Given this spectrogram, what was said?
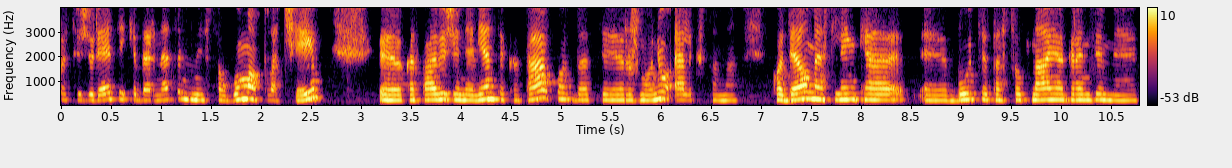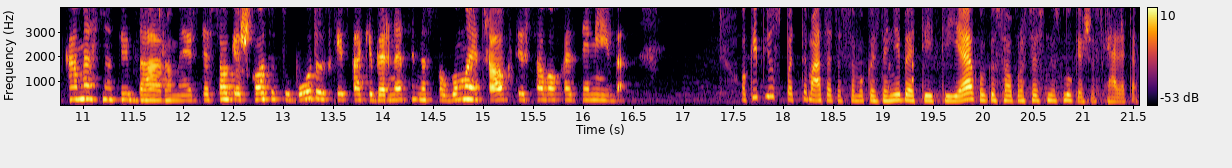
pasižiūrėti į kibernetinį saugumą plačiai, e, kad pavyzdžiui ne vien tik atakos, bet ir žmonių elgsena, kodėl mes linkę e, būti tą silpnąją grandimi, ką mes netaip darome ir tiesiog ieškoti tų būdų, kaip tą kibernetinį saugumą įtraukti į savo kasdienybę. O kaip Jūs pati matote savo kasdienybę ateityje, kokius savo profesinius lūkesčius keliate?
